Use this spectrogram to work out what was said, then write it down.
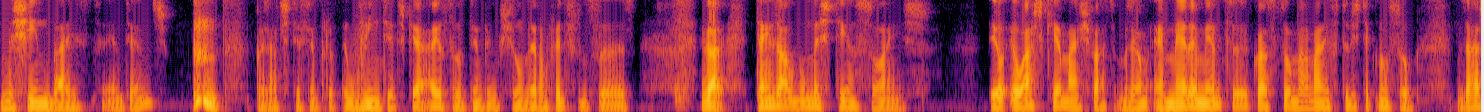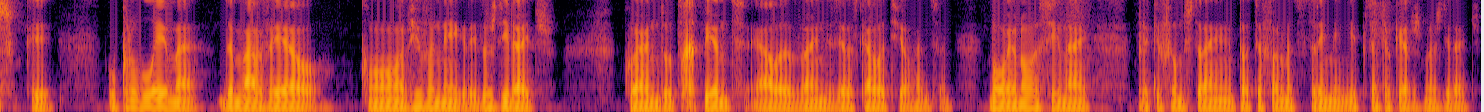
machine-based, entendes? Pois há de ter sempre o vintage, que é, ah, eu sou do tempo em que os filmes eram feitos por pessoas. Agora, tens algumas tensões. Eu, eu acho que é mais fácil, mas é, é meramente, quase que estou a me armar em futurista, que não sou. Mas acho que o problema da Marvel com a Viva Negra e dos direitos, quando de repente ela vem dizer a Scarlett Johansson: Bom, eu não assinei para que o filme estreie em plataforma de streaming e, portanto, eu quero os meus direitos.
